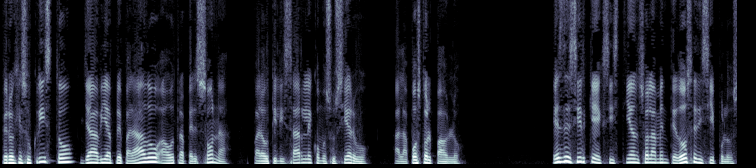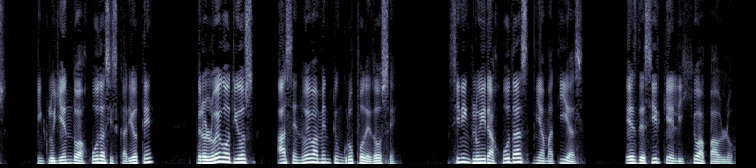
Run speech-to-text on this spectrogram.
pero Jesucristo ya había preparado a otra persona para utilizarle como su siervo, al apóstol Pablo. Es decir, que existían solamente doce discípulos, incluyendo a Judas Iscariote, pero luego Dios hace nuevamente un grupo de doce, sin incluir a Judas ni a Matías, es decir, que eligió a Pablo.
